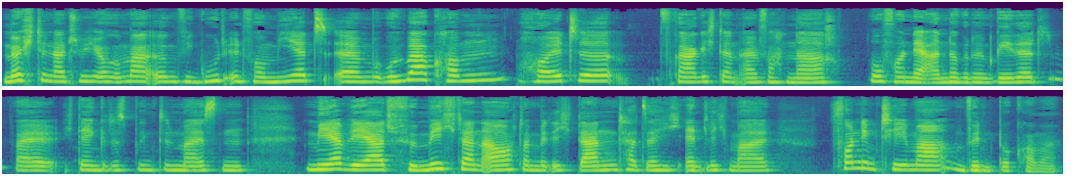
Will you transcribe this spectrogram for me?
möchte natürlich auch immer irgendwie gut informiert ähm, rüberkommen. Heute frage ich dann einfach nach, wovon der andere denn redet, weil ich denke, das bringt den meisten Mehrwert für mich dann auch, damit ich dann tatsächlich endlich mal von dem Thema Wind bekomme.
